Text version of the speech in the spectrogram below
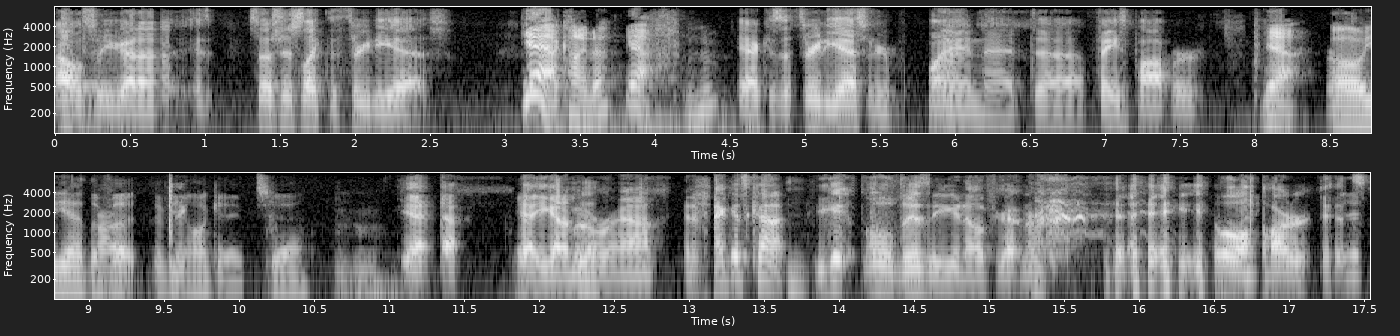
Oh, so you gotta. So it's just like the 3DS. Yeah, kind of. Yeah. hmm Yeah, because the 3DS when you're playing that uh, Face Popper. Yeah. Oh yeah, the Right. ver- the VR games. Yeah. hmm Yeah. Yeah, you got to move Yeah. around, and that gets kind of you get a little dizzy, you know, if you're hitting around. a little harder it gets.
